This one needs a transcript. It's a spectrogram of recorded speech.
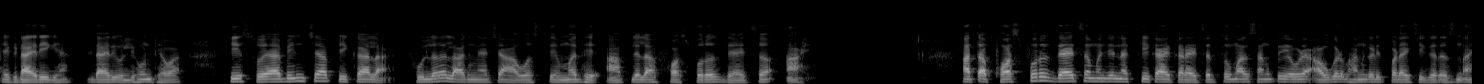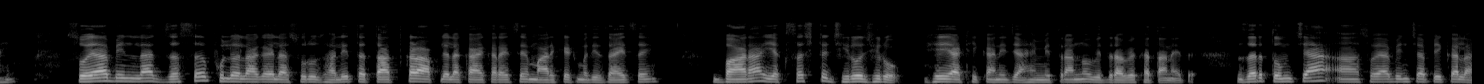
एक डायरी घ्या डायरी लिहून ठेवा की सोयाबीनच्या पिकाला फुलं लागण्याच्या अवस्थेमध्ये आपल्याला फॉस्फरस द्यायचं आहे. आता फॉस्फरस द्यायचं म्हणजे नक्की काय करायचं? तुम्हाला सांगतो एवढ्या अवघड भानगडीत पडायची गरज नाही. सोयाबीनला जसं फुलं लागायला सुरू झाली तर तात्काळ आपल्याला काय करायचं आहे मार्केटमध्ये जायचं आहे बारा एकसष्ट झिरो झिरो हे या ठिकाणी जे आहे मित्रांनो विद्राव्य खत आणायचं. जर तुमच्या सोयाबीनच्या पिकाला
